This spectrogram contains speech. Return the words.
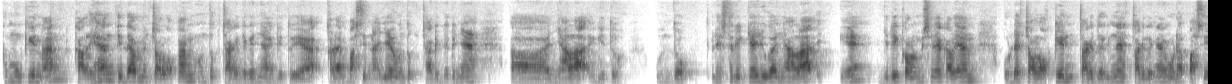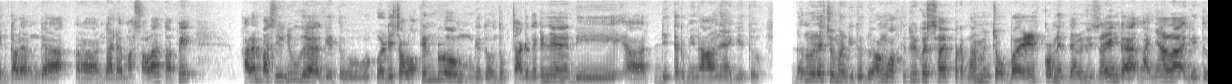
kemungkinan kalian tidak mencolokkan untuk chargernya gitu ya. Kalian pastiin aja untuk chargernya uh, nyala gitu. Untuk listriknya juga nyala ya. Jadi kalau misalnya kalian udah colokin chargernya, chargernya udah pastiin kalian nggak uh, nggak ada masalah, tapi kalian pasti juga gitu udah dicolokin belum gitu untuk chargernya di uh, di terminalnya gitu dan udah cuma gitu doang. Waktu itu juga saya pernah mencoba ya kok Nintendo Switch saya nggak nggak nyala gitu.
